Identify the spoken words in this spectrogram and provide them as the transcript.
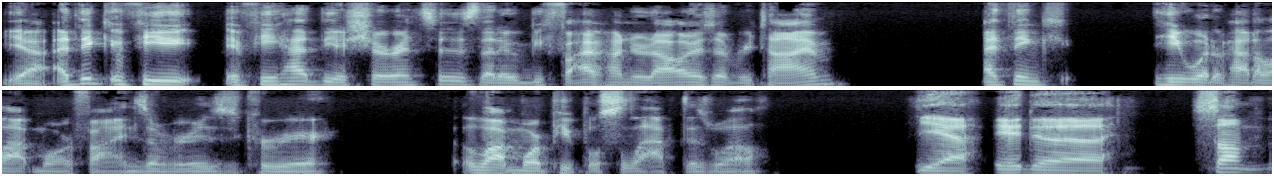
Yeah, I think if he if he had the assurances that it would be five hundred dollars every time, I think he would have had a lot more fines over his career. A lot more people slapped as well. Yeah, it uh some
